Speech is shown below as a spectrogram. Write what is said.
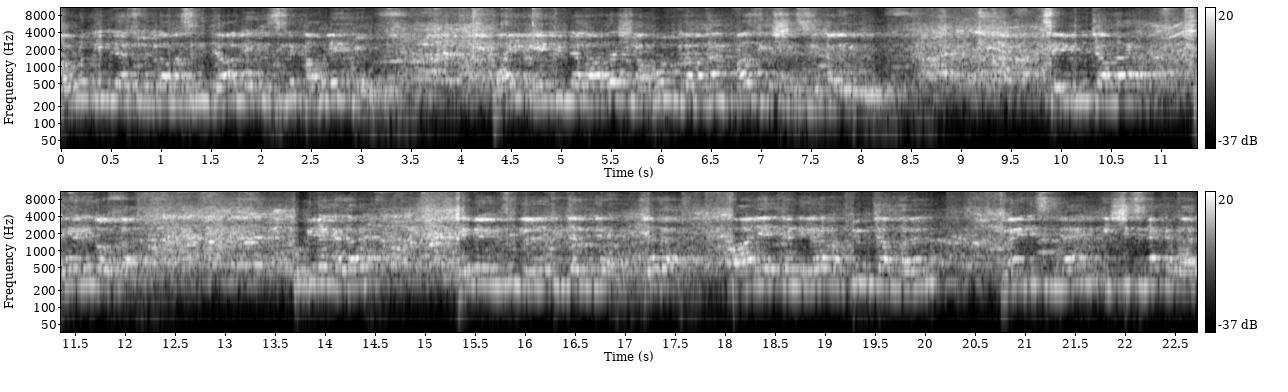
zorlu din dersi uygulamasının devam etmesini kabul etmiyoruz. Layık eğitimle bağdaşmayan bu uygulamadan vazgeçilmesini talep ediyoruz. Sevgili canlar, değerli dostlar, bugüne kadar cemevimizin yönetimlerinde ya da faaliyetlerinde yer alan tüm canların mühendisinden işçisine kadar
